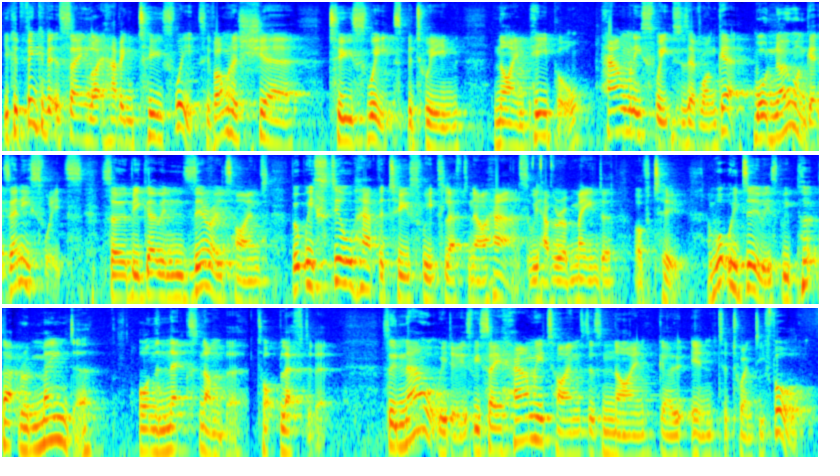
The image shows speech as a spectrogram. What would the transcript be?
You could think of it as saying like having two sweets. If I want to share two sweets between nine people, how many sweets does everyone get? Well, no one gets any sweets, so it'd be going zero times, but we still have the two sweets left in our hands, so we have a remainder of two. And what we do is we put that remainder on the next number, top left of it. So now what we do is we say how many times does 9 go into 24?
